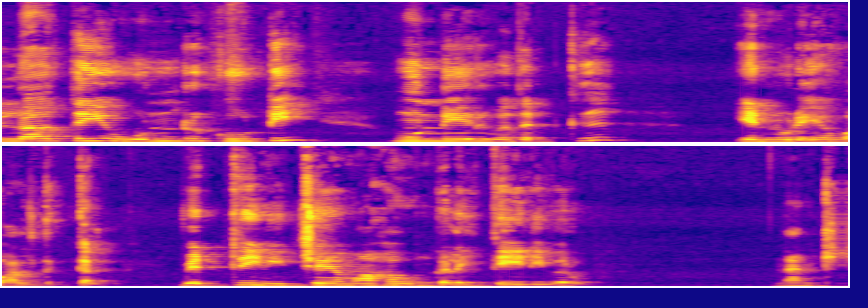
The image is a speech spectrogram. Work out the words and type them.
எல்லாத்தையும் ஒன்று கூட்டி முன்னேறுவதற்கு என்னுடைய வாழ்த்துக்கள். வெற்றி நிச்சயமாக உங்களை தேடி வரும். நன்றி.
